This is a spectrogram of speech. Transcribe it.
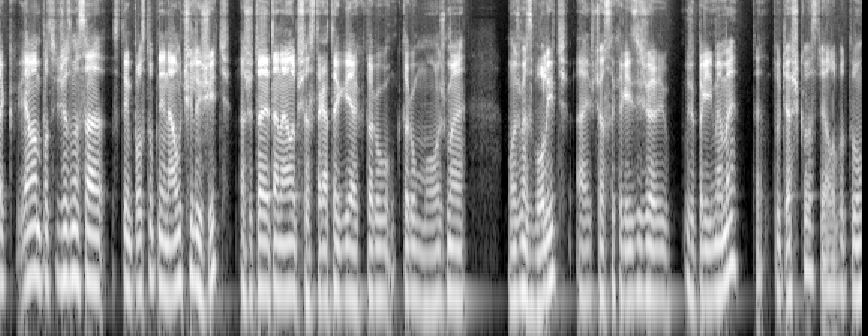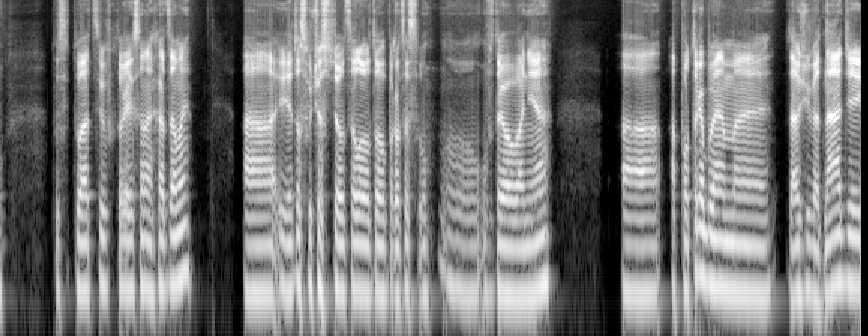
tak ja mám pocit, že sme sa s tým postupne naučili žiť a že to je tá najlepšia stratégia, ktorú, ktorú môžeme, môžeme zvoliť aj v čase krízy, že, že príjmeme tú ťažkosť alebo tú, tú situáciu, v ktorej sa nachádzame a je to súčasťou celého toho procesu uzdravovania. A, a potrebujeme zažívať nádej,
